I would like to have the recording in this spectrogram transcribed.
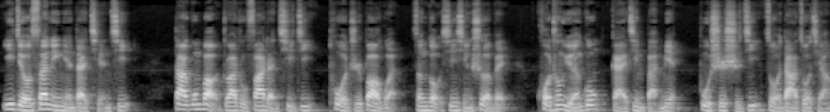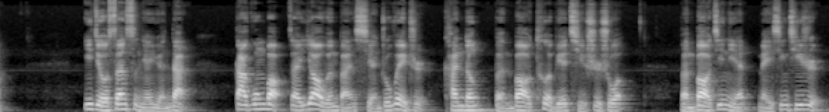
一九三零年代前期，《大公报》抓住发展契机，拓殖报馆，增购新型设备，扩充员工，改进版面，不失时机，做大做强。一九三四年元旦，《大公报》在要闻版显著位置刊登本报特别启示说：“本报今年每星期日。”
